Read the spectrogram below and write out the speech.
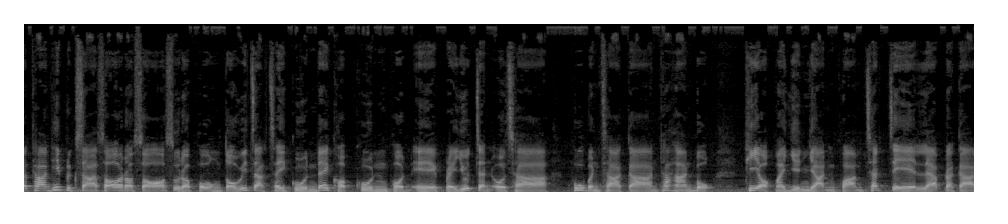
ประธานที่ปรึกษาสอรส สุรพงศ์โตวิจักชัยกุลได้ขอบคุณพลเอกประยุทธ์จันโอชา ผู้บัญชาการทหารบก ที่ออกมายืนยันความชัดเจน และประกาศ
